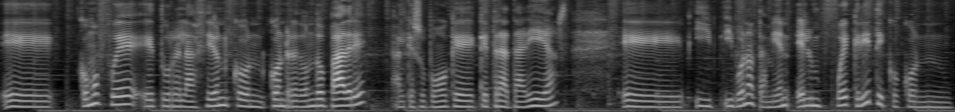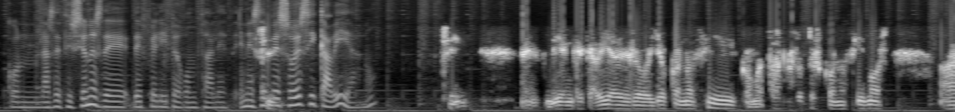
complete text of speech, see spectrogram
Eh, ¿Cómo fue eh, tu relación con, Redondo Padre, al que supongo que, tratarías? Y, bueno, también él fue crítico con, las decisiones de, Felipe González. En ese peso PSOE sí cabía, ¿no? Sí, bien que cabía, desde luego yo conocí, como todos nosotros conocimos, a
